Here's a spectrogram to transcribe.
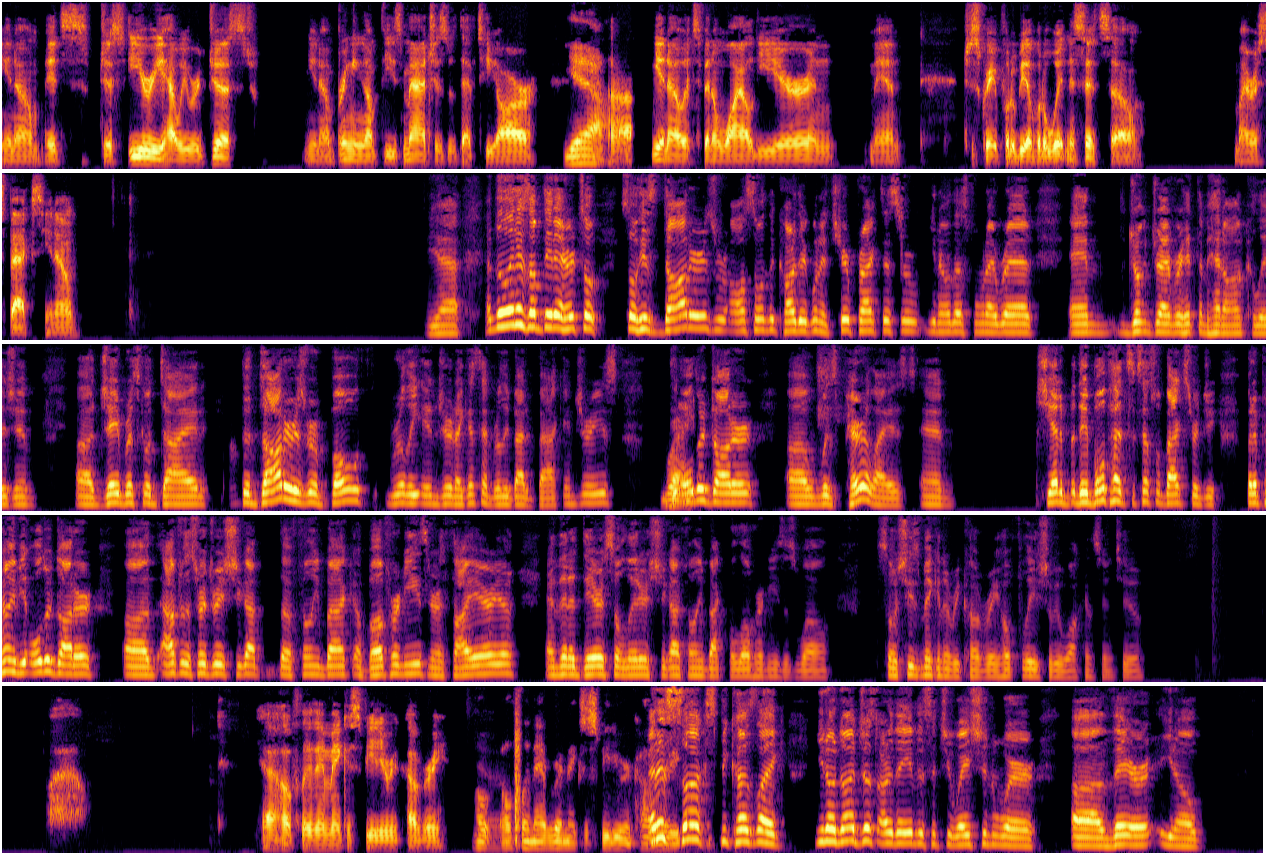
you know, it's just eerie how we were just, you know, bringing up these matches with FTR. Yeah. Uh, you know, it's been a wild year and man, just grateful to be able to witness it. So my respects, you know. Yeah, and the latest update I heard, so so his daughters were also in the car. They're going to cheer practice, or you know, that's from what I read. And the drunk driver hit them head on collision. Uh, Jay Briscoe died. The daughters were both really injured. I guess had really bad back injuries. Right. The older daughter uh, was paralyzed, and she had. They both had successful back surgery, but apparently the older daughter, uh, after the surgery, she got the filling back above her knees in her thigh area, and then a day or so later, she got filling back below her knees as well. So she's making a recovery. Hopefully, she'll be walking soon too. Wow. Yeah, hopefully they make a speedy recovery. Yeah. Hopefully, everybody makes a speedy recovery. And it sucks because, like, you know, not just are they in the situation where uh they're, you know,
